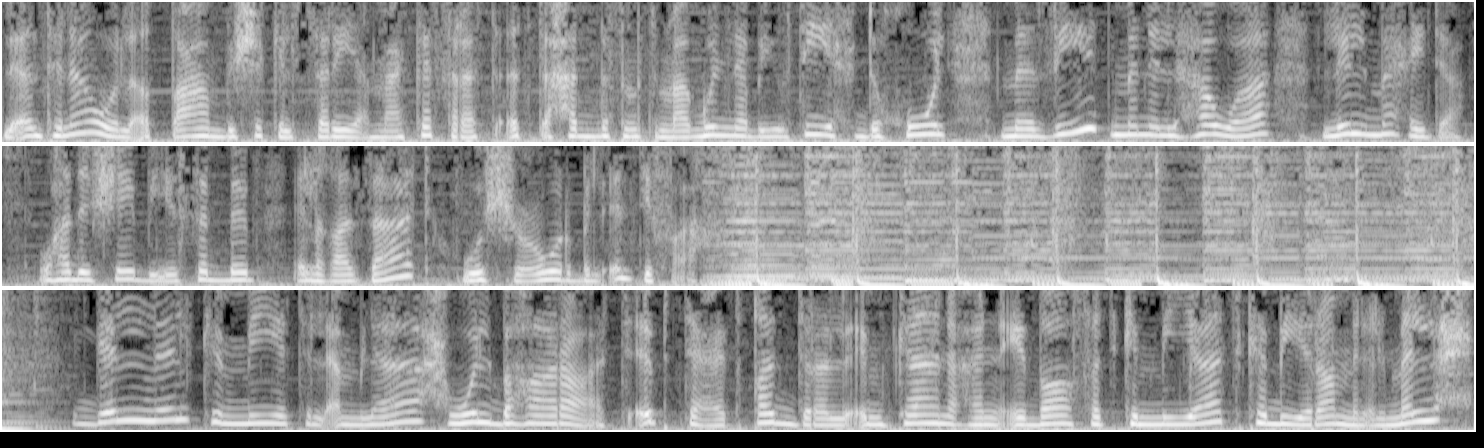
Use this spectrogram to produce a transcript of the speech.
لأن تناول الطعام بشكل سريع مع كثرة التحدث مثل ما قلنا بيتيح دخول مزيد من الهواء للمعدة وهذا الشيء يسبب الغازات والشعور بالانتفاخ. قلل كمية الأملاح والبهارات. ابتعد قدر الإمكان عن إضافة كميات كبيرة من الملح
